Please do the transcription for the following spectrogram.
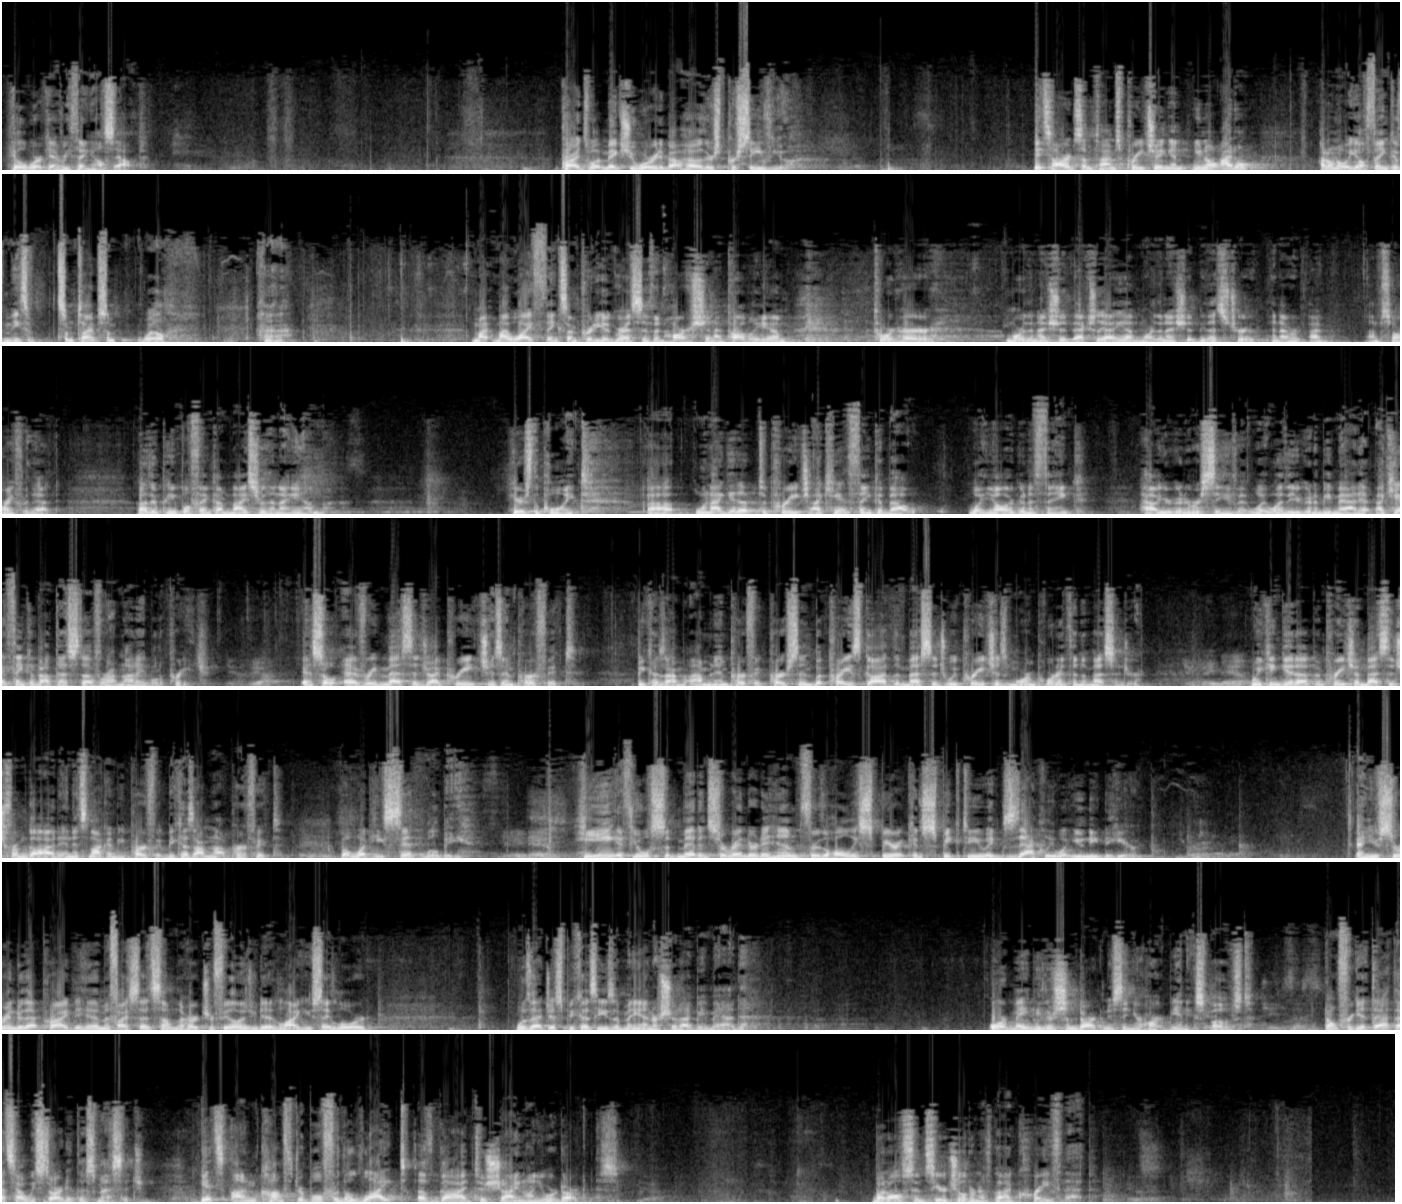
He'll work everything else out. Pride's what makes you worried about how others perceive you. It's hard sometimes preaching, and you know, I don't, I don't know what y'all think of me. Sometimes, some, well, my, my wife thinks I'm pretty aggressive and harsh, and I probably am toward her more than I should. Actually, I am more than I should be. That's true, and I, I, I'm sorry for that. Other people think I'm nicer than I am. Here's the point uh, when I get up to preach, I can't think about what y'all are going to think, how you're going to receive it, whether you're going to be mad at. I can't think about that stuff or I'm not able to preach. Yeah. And so every message I preach is imperfect because I'm, I'm an imperfect person, but praise God, the message we preach is more important than the messenger. Amen. We can get up and preach a message from God, and it's not going to be perfect because I'm not perfect but what He sent will be. Amen. He, if you will submit and surrender to Him through the Holy Spirit, can speak to you exactly what you need to hear. And you surrender that pride to Him. If I said something that hurt your feelings you didn't like, you say, Lord, was that just because He's a man or should I be mad? Or maybe there's some darkness in your heart being exposed. Don't forget that. That's how we started this message. It's uncomfortable for the light of God to shine on your darkness. But all sincere children of God crave that.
